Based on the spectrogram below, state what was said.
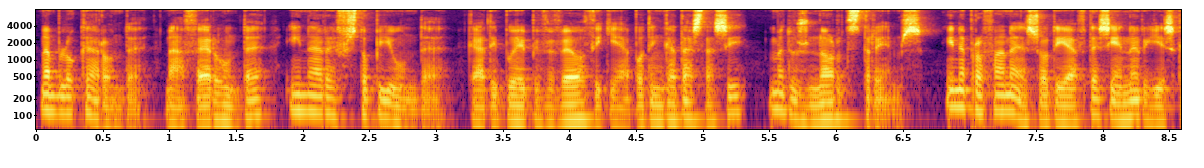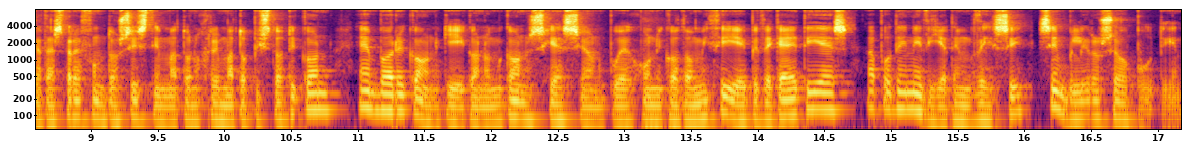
να μπλοκάρονται, να αφαιρούνται ή να ρευστοποιούνται. Κάτι που επιβεβαιώθηκε από την κατάσταση με τους Nord Streams. Είναι προφανές ότι αυτές οι ενέργειες καταστρέφουν το σύστημα των χρηματοπιστωτικών, εμπορικών και οικονομικών σχέσεων που έχουν οικοδομηθεί επί δεκαετίες από την ίδια την Δύση, συμπλήρωσε ο Πούτιν.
